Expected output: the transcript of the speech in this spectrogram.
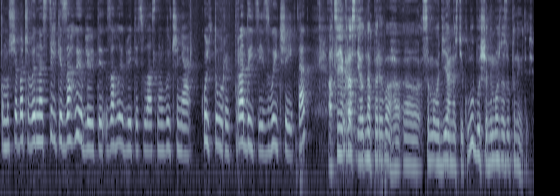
тому що я бачу, ви настільки заглиблюєте, заглиблюєтесь власне у вивчення культури, традицій, звичаїв, так? А це якраз і одна перевага е, самого діяльності клубу, що не можна зупинитись.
